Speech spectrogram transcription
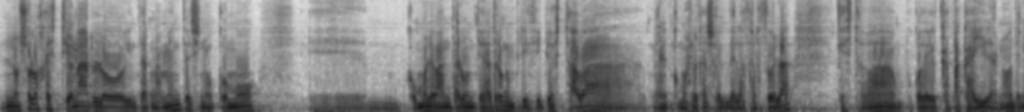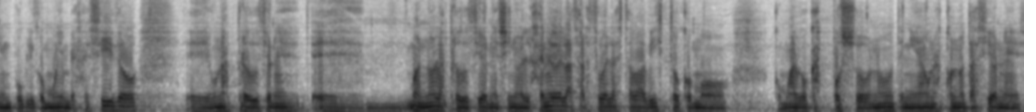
no solo gestionarlo internamente, sino cómo eh, cómo levantar un teatro que en principio estaba, eh, como es el caso de la zarzuela, que estaba un poco de capa caída, ¿no? Tenía un público muy envejecido, eh, unas producciones, bueno, no las producciones, sino el género de la zarzuela estaba visto como, como algo casposo, ¿no? Tenía unas connotaciones,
